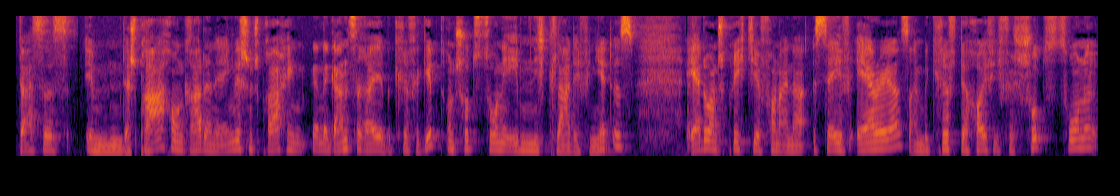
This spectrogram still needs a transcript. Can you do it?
dass es in der Sprache und gerade in der englischen Sprache eine ganze Reihe Begriffe gibt und Schutzzone eben nicht klar definiert ist. Erdogan spricht hier von einer Safe Areas, ein Begriff, der häufig für Schutzzone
